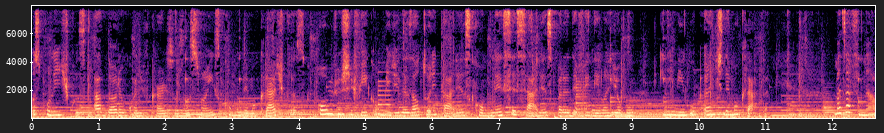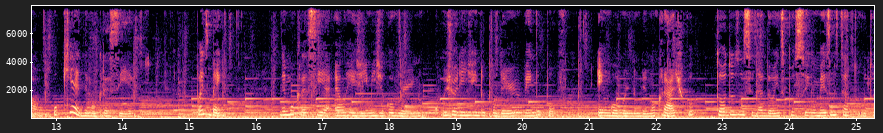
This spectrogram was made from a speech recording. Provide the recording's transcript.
Os políticos adoram qualificar suas ações como democráticas ou justificam medidas autoritárias como necessárias para defendê-las de algum inimigo antidemocrata. Mas afinal, o que é democracia? Pois bem, democracia é um regime de governo cuja origem do poder vem do povo. Em um governo democrático, todos os cidadãos possuem o mesmo estatuto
